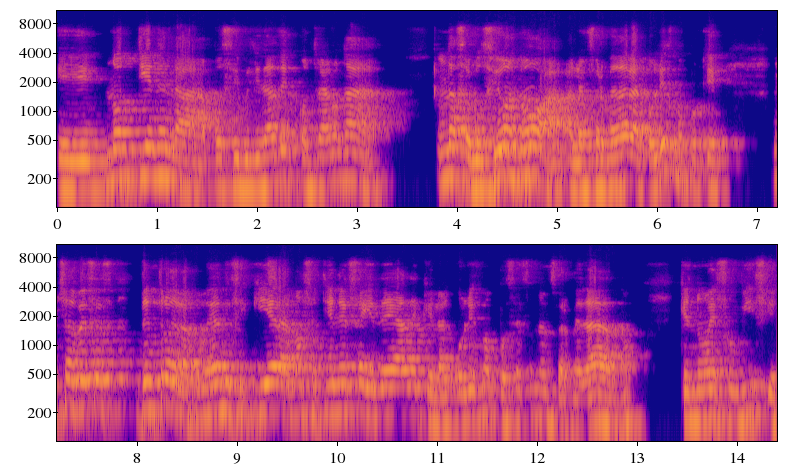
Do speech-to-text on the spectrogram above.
eh, no tienen la posibilidad de encontrar una, una solución, ¿no? A, la enfermedad del alcoholismo, porque Muchas veces dentro de la comunidad ni siquiera no se tiene esa idea de que el alcoholismo pues es una enfermedad, ¿no? Que no es un vicio.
